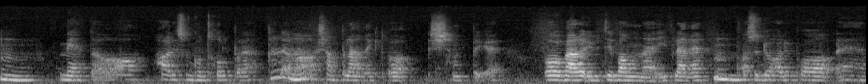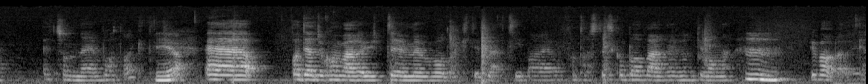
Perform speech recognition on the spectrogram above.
Mm. meter og ha liksom kontroll på det. Det Mhm. var kjempelærerikt og kjempegøy. Å være ute i vannet i flere Mm. Altså, du hadde på eh, et sånn eh, våtdrakt. Ja. Eh, og det at du kan være ute med vårdrakt i flere timer, er jo fantastisk. Å bare være rundt i vannet. Mm. Vi var der i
